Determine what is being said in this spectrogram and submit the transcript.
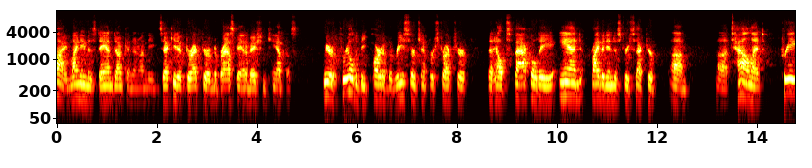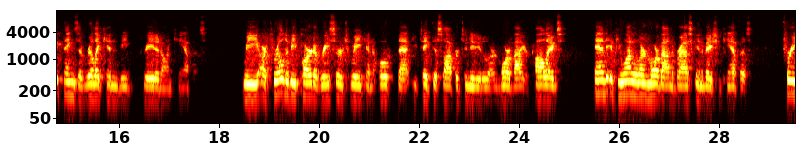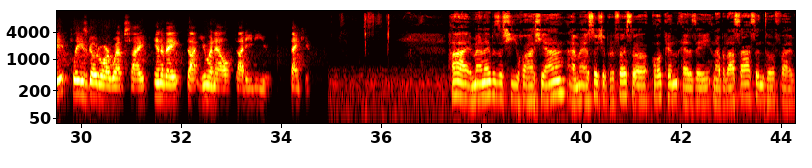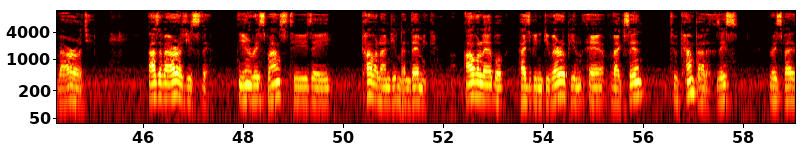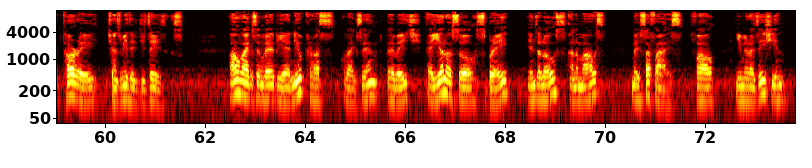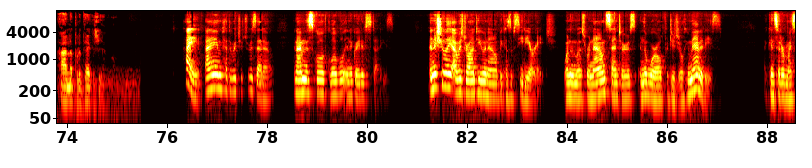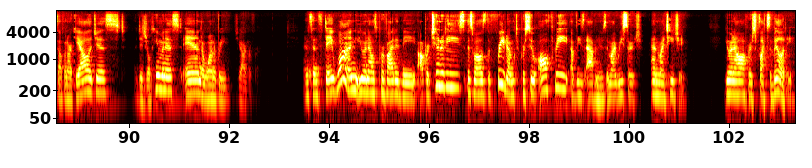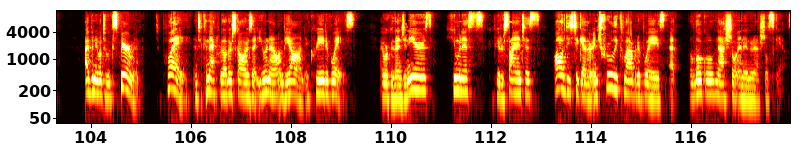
Hi, my name is Dan Duncan, and I'm the Executive Director of Nebraska Innovation Campus. We are thrilled to be part of the research infrastructure that helps faculty and private industry sector um, uh, talent create things that really can be created on campus. We are thrilled to be part of Research Week and hope that you take this opportunity to learn more about your colleagues. And if you want to learn more about Nebraska Innovation Campus, please go to our website, innovate.unl.edu. Thank you. Hi, my name is Xihua Xiang. I'm an associate professor working at the Nebraska Center for Virology. As a virologist, in response to the COVID-19 pandemic, our lab has been developing a vaccine to combat this respiratory transmitted diseases. Our vaccine will be a new class vaccine by which a aerosol spray in the nose and mouth may suffice for immunization and protection. Hi, I am Heather Richards Rissetto, and I'm in the School of Global Integrative Studies. Initially, I was drawn to UNL because of CDRH, one of the most renowned centers in the world for digital humanities. I consider myself an archaeologist, a digital humanist, and a wannabe geographer. And since day one, UNL has provided me opportunities as well as the freedom to pursue all three of these avenues in my research and my teaching. UNL offers flexibility. I've been able to experiment, to play, and to connect with other scholars at UNL and beyond in creative ways. I work with engineers, humanists, computer scientists, all of these together in truly collaborative ways at the local, national, and international scales.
